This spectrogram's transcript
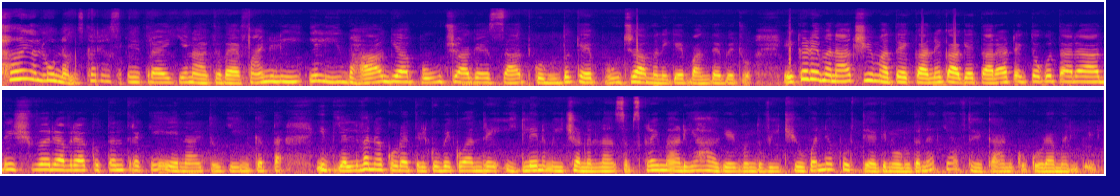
ಹಾಯ್, ಹಲೋ, ನಮಸ್ಕಾರ ಸ್ನೇಹಿತರೆ, ಏನಾಗ್ತದೆ? ಫೈನಲಿ ಇಲ್ಲಿ ಭಾಗ್ಯ ಪೂಜಾಗೆ ಸಾಥ್ ಕೊಡೋದಕ್ಕೆ ಪೂಜಾ ಮನೆಗೆ ಬಂದೇ ಬಿಟ್ರು. ಈ ಕಡೆ ಮನಾಕ್ಷಿ ಮತ್ತೆ ಕನಕಾಗೆ ತರಾಟೆಗೆ ತಗೋತಾರ? ಆದೀಶ್ವರ್ ಅವರ ಕುತಂತ್ರಕ್ಕೆ ಏನಾಯಿತು, ಏನು ಗೊತ್ತಾ ಇದು ಎಲ್ಲವನ್ನ ಕೂಡ ತಿಳ್ಕೊಬೇಕು ಅಂದರೆ ಈಗಲೇ ನಮ್ಮ ಈ ಚಾನಲ್ನ ಸಬ್ಸ್ಕ್ರೈಬ್ ಮಾಡಿ, ಹಾಗೆ ಒಂದು ವಿಡಿಯೋವನ್ನು ಪೂರ್ತಿಯಾಗಿ ನೋಡೋದನ್ನು ಯಾವುದೇ ಕಾರಣಕ್ಕೂ ಕೂಡ ಮರಿಬೇಡಿ.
